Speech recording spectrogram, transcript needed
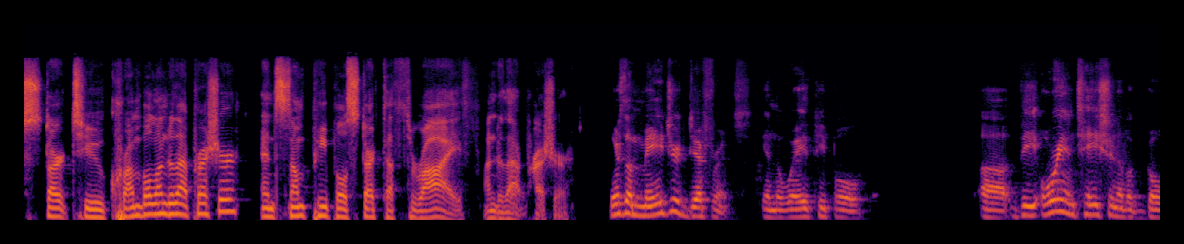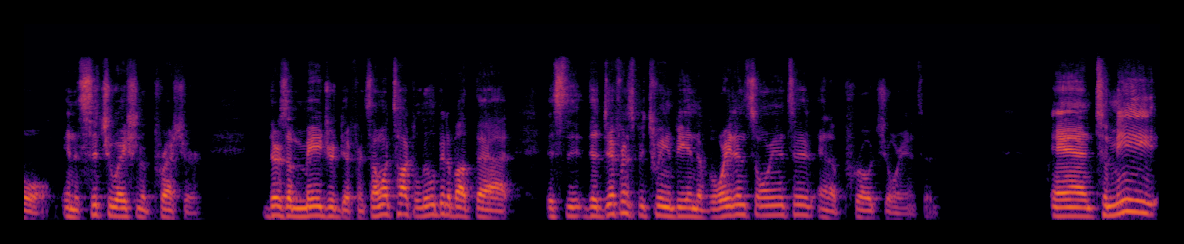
start to crumble under that pressure and some people start to thrive under that pressure there's a major difference in the way people uh, the orientation of a goal in a situation of pressure, there's a major difference. I want to talk a little bit about that. It's the, the difference between being avoidance oriented and approach oriented. And to me,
